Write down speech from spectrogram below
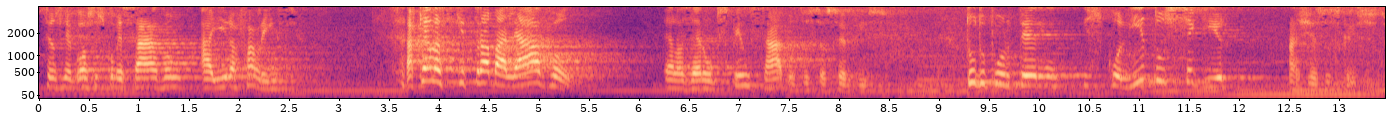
seus negócios começavam a ir à falência. Aquelas que trabalhavam, elas eram dispensadas do seu serviço. Tudo por terem escolhido seguir a Jesus Cristo.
